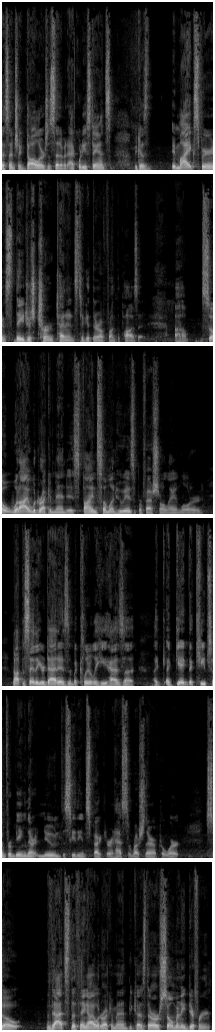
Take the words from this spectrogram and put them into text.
essentially dollars instead of an equity stance, because in my experience, they just churn tenants to get their upfront deposit. Um, so what I would recommend is find someone who is a professional landlord not to say that your dad isn't, but clearly he has a, a, a gig that keeps him from being there at noon to see the inspector and has to rush there after work. So that's the thing I would recommend because there are so many different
